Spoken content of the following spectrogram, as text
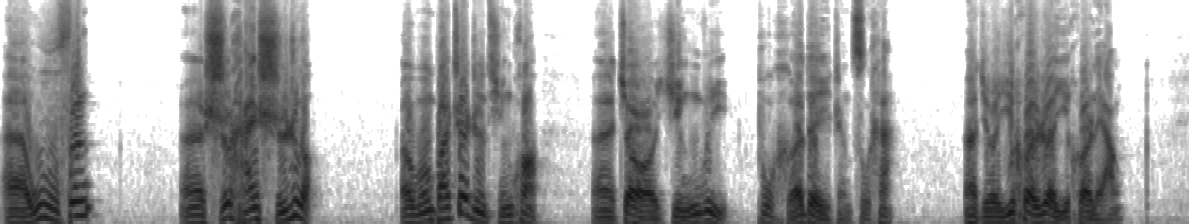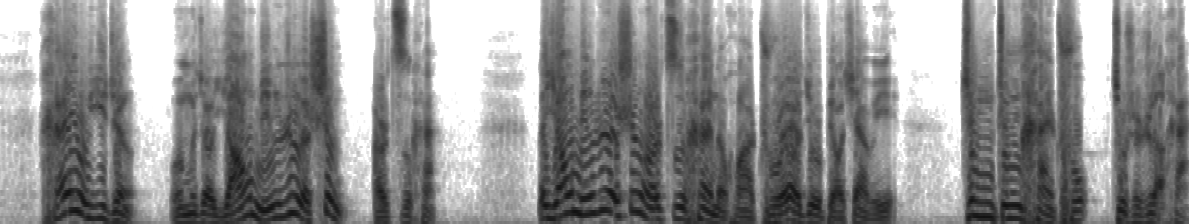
呃，误分，呃，时寒时热，呃，我们把这种情况，呃，叫营卫。不和的一种自汗，啊，就是一会儿热一会儿凉。还有一种，我们叫阳明热盛而自汗。那阳明热盛而自汗的话，主要就表现为蒸蒸汗出，就是热汗，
